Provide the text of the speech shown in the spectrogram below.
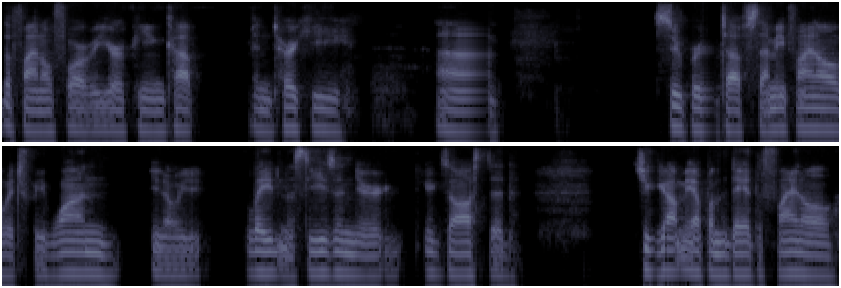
the final four of a European Cup in Turkey, uh, super tough semifinal, which we won. You know, late in the season, you're exhausted. She got me up on the day of the final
